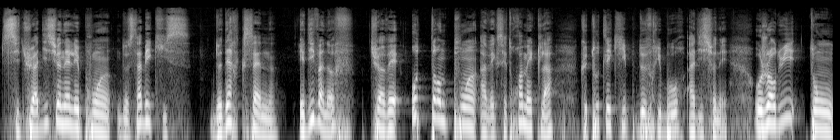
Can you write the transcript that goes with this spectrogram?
si tu additionnais les points de Sabekis, de Derksen et d'Ivanov, tu avais autant de points avec ces trois mecs-là que toute l'équipe de Fribourg additionnée. Aujourd'hui, ton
